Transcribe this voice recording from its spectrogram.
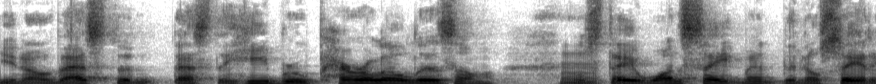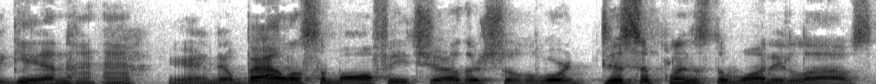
You know, that's the that's the Hebrew parallelism. They'll hmm. say one statement, then they'll say it again, mm-hmm. and they'll balance them off each other. So the Lord disciplines the one he loves,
